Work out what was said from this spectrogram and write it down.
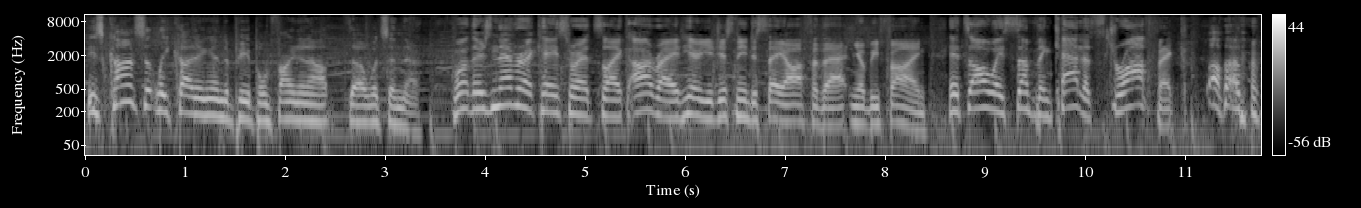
He's constantly cutting into people and finding out uh, what's in there. Well, there's never a case where it's like, all right, here, you just need to stay off of that and you'll be fine. It's always something catastrophic. I,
